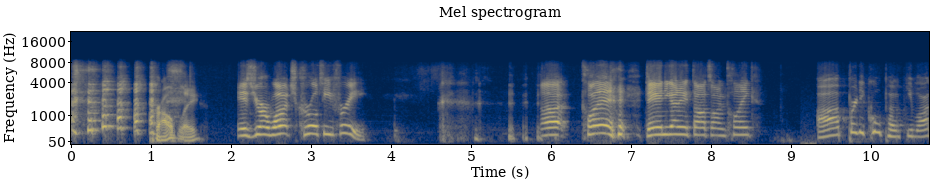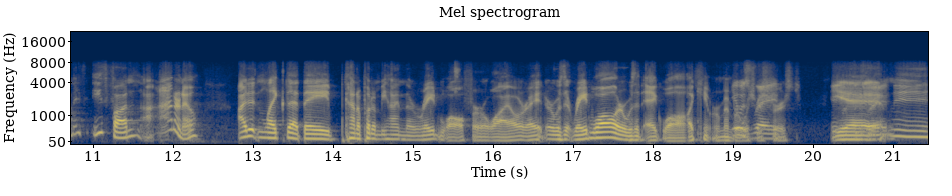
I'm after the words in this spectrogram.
Probably. Is your watch cruelty free? uh, Clank, Dan, you got any thoughts on Clank? Uh, pretty cool Pokemon. He's, he's fun. I, I don't know. I didn't like that they kind of put him behind the raid wall for a while, right? Or was it raid wall or was it egg wall? I can't remember It was which raid. was first. It was yeah, eh,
